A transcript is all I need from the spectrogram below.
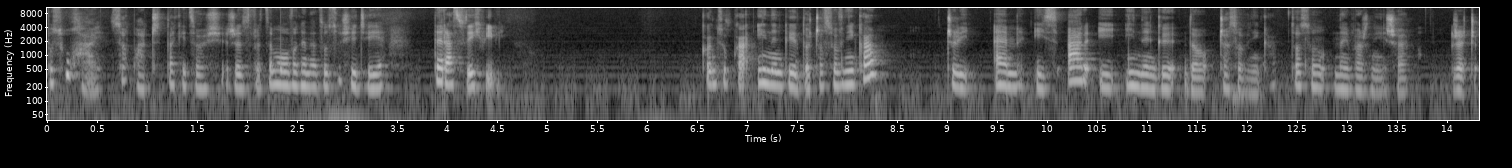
posłuchaj, zobacz, takie coś, że zwracamy uwagę na to, co się dzieje teraz, w tej chwili. Końcówka ing do czasownika, czyli m is r i ing do czasownika. To są najważniejsze rzeczy.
